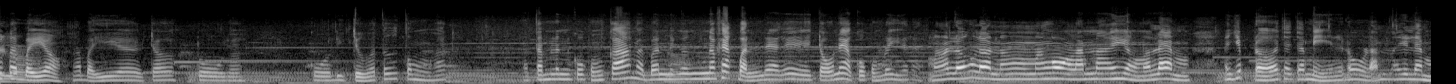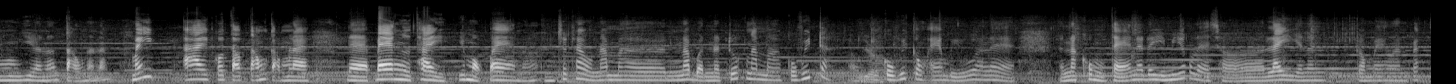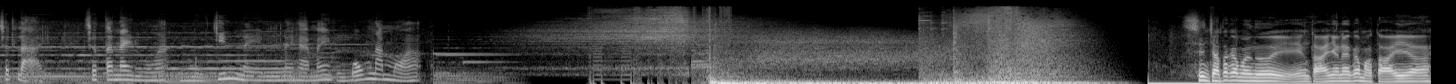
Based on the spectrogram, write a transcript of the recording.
Hay nó là- bị không? Nó bị ờ, cho cô cho cô đi chữa tứ tung hết. Tâm linh cô cũng có mà bên Dạ. nó phát bệnh ra cái chỗ nào cô cũng đi hết à. Nó lớn lên nó, nó ngon lắm nó hiền nó làm nó giúp đỡ cho cha mẹ nó đồ lắm nó đi làm gì nó tạo nó lắm. Mấy ai cô tổng tổng cộng là là ba người thầy với một ba nữa. Trước sau năm ờ, nó bệnh là trước năm ờ, covid à Ờ, Dạ. cái covid công an biểu là nó không thể nó đi miết là sợ lây cho nên công an lên bắt xích lại cho tới nay luôn á. 19 này này hai mấy cũng 4 năm rồi ạ Xin chào tất cả mọi người, hiện tại Nhân đang có mặt tại à,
